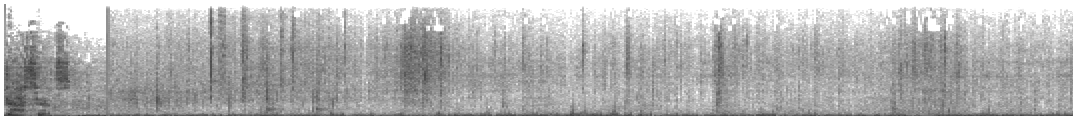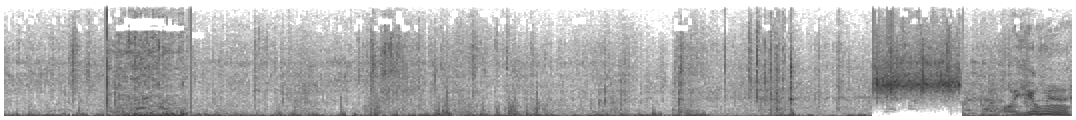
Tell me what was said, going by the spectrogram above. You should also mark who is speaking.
Speaker 1: Hits.
Speaker 2: Oh Junge.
